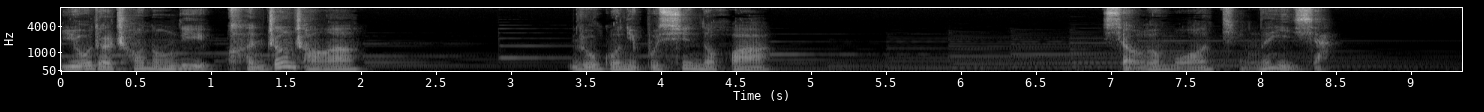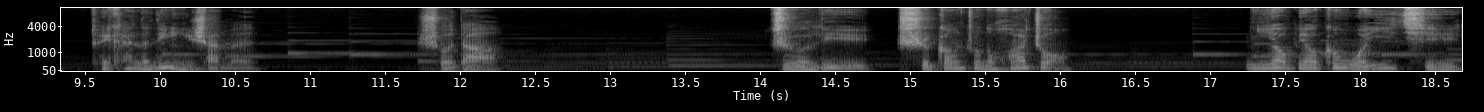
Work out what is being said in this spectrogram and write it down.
有点超能力很正常啊。如果你不信的话，小恶魔停了一下，推开了另一扇门，说道：“这里是刚种的花种，你要不要跟我一起，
